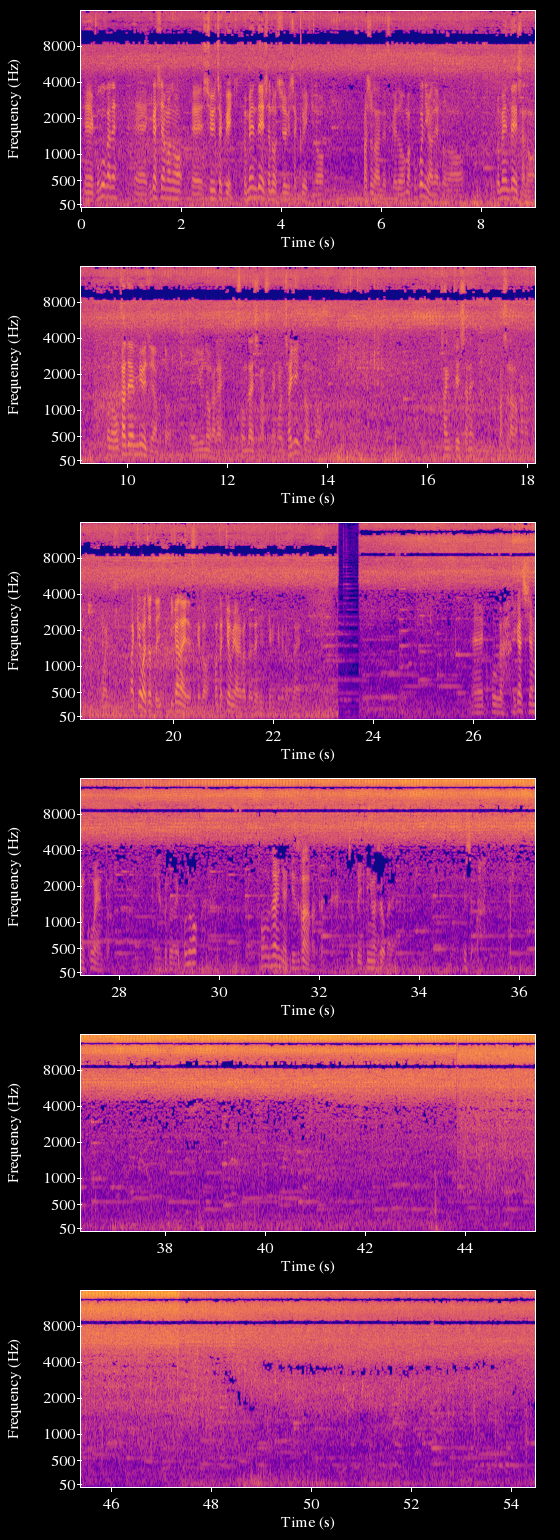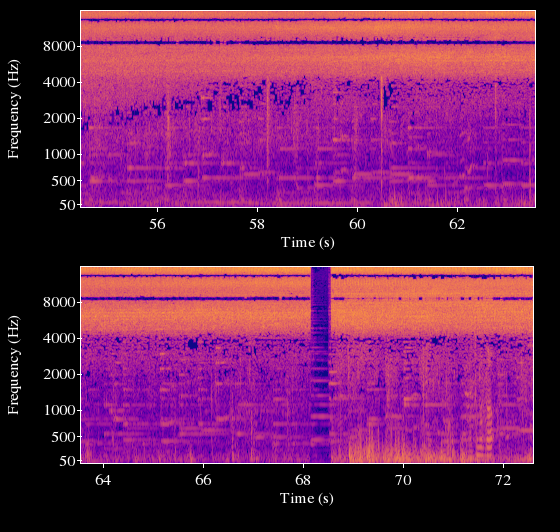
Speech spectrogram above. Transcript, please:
えー、ここがねえー、東山の、えー、終着駅路面電車の終着駅の場所なんですけど、まあ、ここにはねその路面電車のこの岡電ミュージアムというのがね存在しますね。このチャギントンの関係したね場所なのかなと思います、まあ、今日はちょっと行かないですけどまた興味ある方はぜひ行ってみてください、えー、ここが東山公園ということでこの存在には気づかなかったですね。ちょっと行ってみましょうかね。よいしょ。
